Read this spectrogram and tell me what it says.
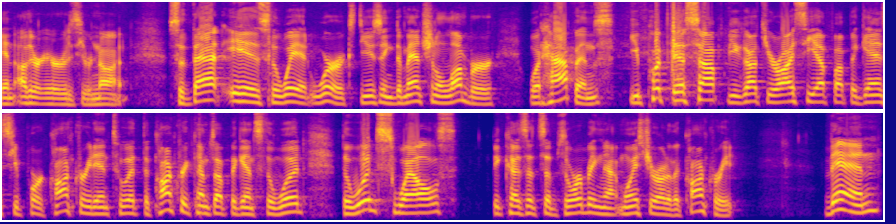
in other areas you're not. So that is the way it works. Using dimensional lumber, what happens, you put this up, you got your ICF up against, you pour concrete into it, the concrete comes up against the wood, the wood swells because it's absorbing that moisture out of the concrete. Then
